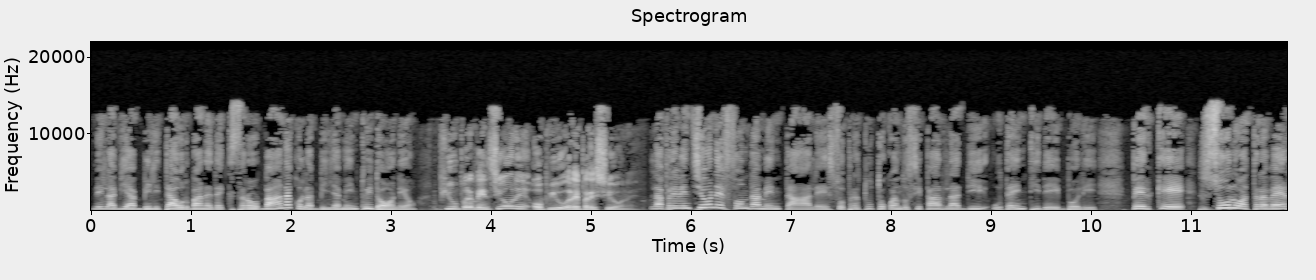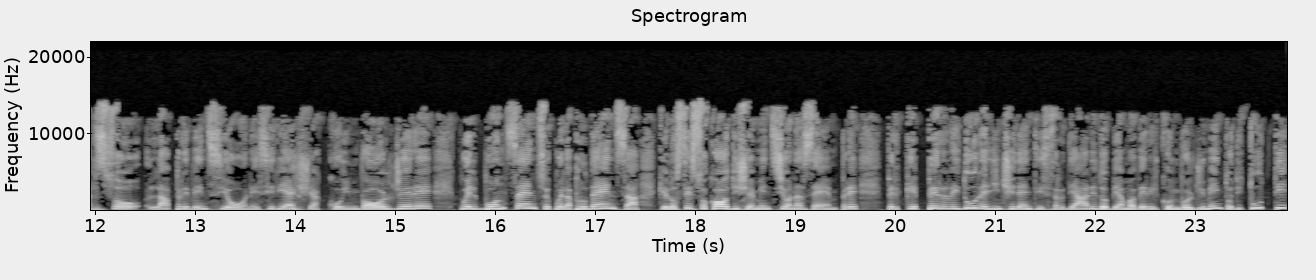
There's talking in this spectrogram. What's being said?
nella viabilità urbana ed extraurbana con l'abbigliamento idoneo. Più prevenzione o più repressione? La prevenzione è fondamentale, soprattutto quando si parla di utenti deboli, perché solo attraverso la prevenzione si riesce a coinvolgere quel buonsenso e quella prudenza che lo stesso codice menziona sempre, perché per ridurre gli incidenti stradali dobbiamo avere il coinvolgimento di tutti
